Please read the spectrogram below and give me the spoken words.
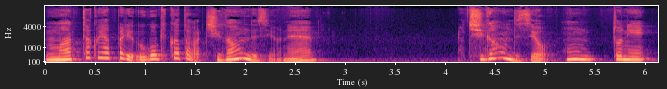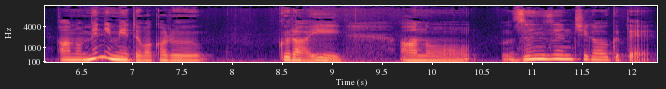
全くやっぱり動き方が違うんですよね。違うんですよ本当にあの目に見えてわかるぐらいあの全然違うくて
